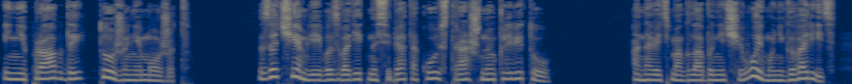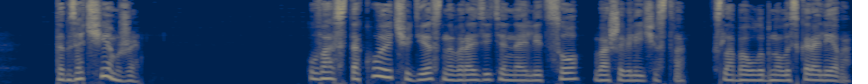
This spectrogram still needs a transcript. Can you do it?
И неправдой тоже не может. Зачем ей возводить на себя такую страшную клевету? Она ведь могла бы ничего ему не говорить. Так зачем же? У вас такое чудесно выразительное лицо, ваше величество, слабо улыбнулась королева.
